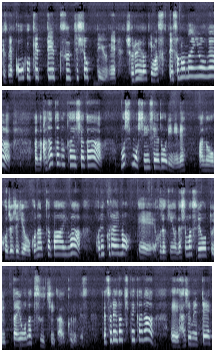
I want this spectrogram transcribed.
ですね交付決定通知書っていうね書類が来ますでその内容があのあなたの会社がもしも申請通りにねあの補助事業を行った場合はこれくらいの、えー補助金を出しますよといったような通知が来るんです。でそれが来てから、えー初めて、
